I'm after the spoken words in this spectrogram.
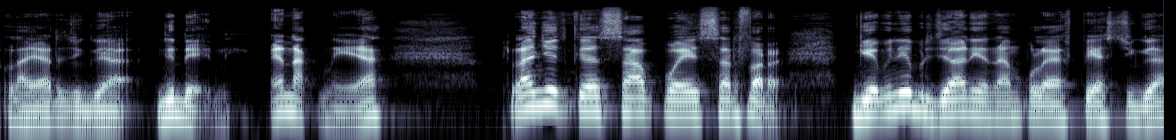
Layar juga gede nih. Enak nih ya. Lanjut ke Subway Surfer. Game ini berjalan di 60 FPS juga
